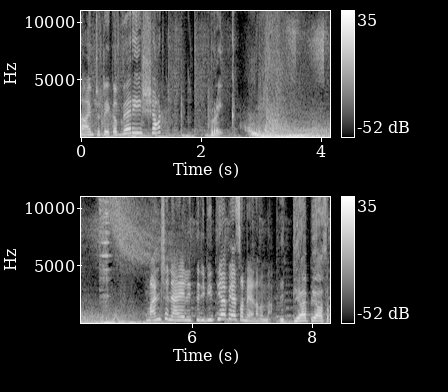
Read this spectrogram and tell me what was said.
time to take a very short break മനുഷ്യനായാലും ഇത്തിരി വിദ്യാഭ്യാസം വേണമെന്ന. വിദ്യാഭ്യാസം.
